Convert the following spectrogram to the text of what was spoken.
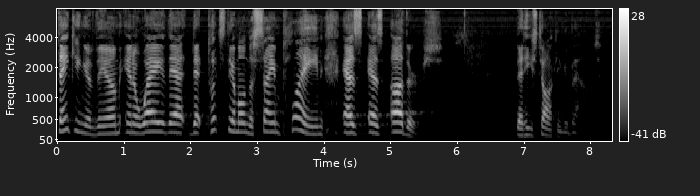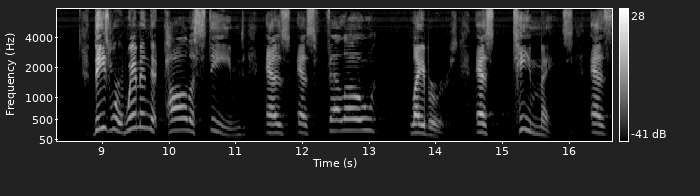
thinking of them in a way that, that puts them on the same plane as, as others that he's talking about. These were women that Paul esteemed as, as fellow laborers, as teammates, as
